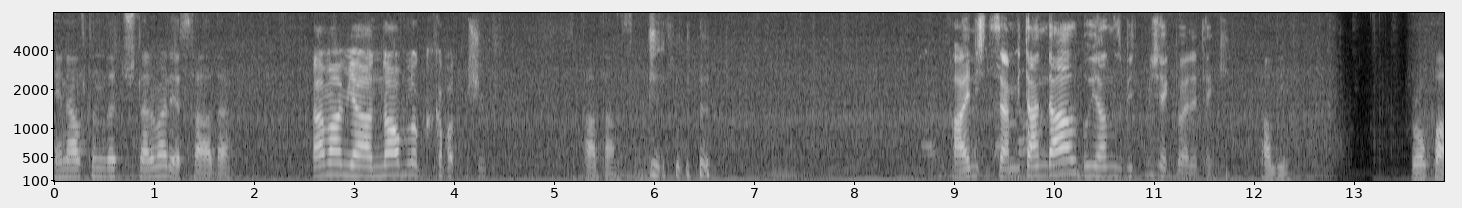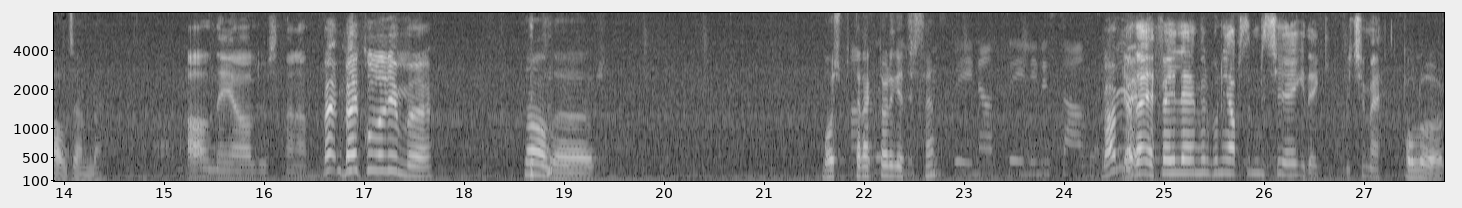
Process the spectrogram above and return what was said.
en altında tuşlar var ya sağda. Tamam ya namlu kapatmışım. Adamsın. Aynı işte sen bir tane daha al. Bu yalnız bitmeyecek böyle tek. Alayım. Ropa alacağım ben. Al neyi alıyorsan al. Ben ben kullanayım mı? Ne olur. Boş bir traktör getirsen. Ben mi? Ya da Efe ile Emir bunu yapsın biz şeye gidelim. Biçime. Olur.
